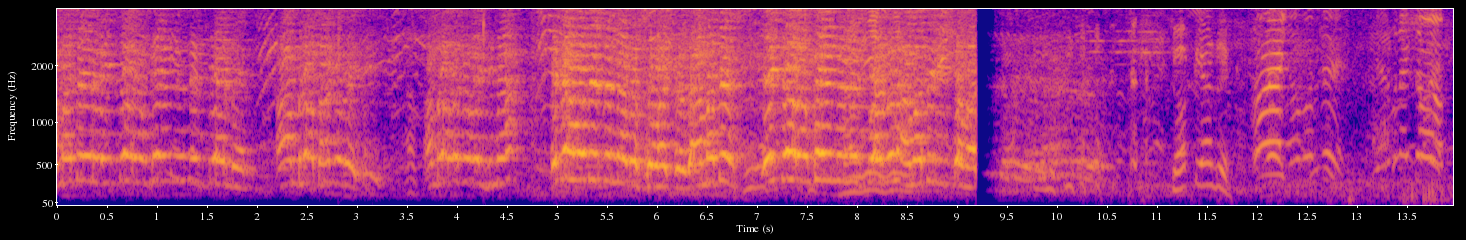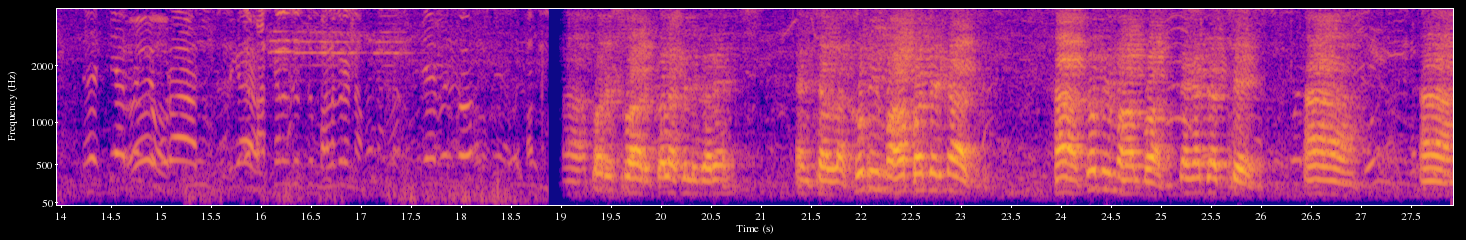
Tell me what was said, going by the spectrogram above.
আমাদের এই চেয়ারম্যান আমরা ভাগে পেয়েছি আমরা ভাগে পেয়েছি না, এটা আমাদের জন্য আবার যে আমাদের এই চরমখাই ইউনিয়নের চেয়ারম্যান আমাদের ইনকাম পরস্পর কোলাকুলি করেন। ইনশাল্লাহ খুবই মহব্বতের কাজ। হ্যাঁ খুবই মহব্বত দেখা যাচ্ছে। হ্যাঁ হ্যাঁ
